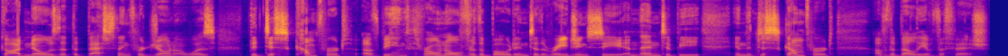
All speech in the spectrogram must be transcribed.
God knows that the best thing for Jonah was the discomfort of being thrown over the boat into the raging sea and then to be in the discomfort of the belly of the fish.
